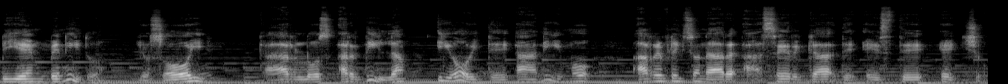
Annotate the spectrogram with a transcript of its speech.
Bienvenido, yo soy Carlos Ardila y hoy te animo a reflexionar acerca de este hecho.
